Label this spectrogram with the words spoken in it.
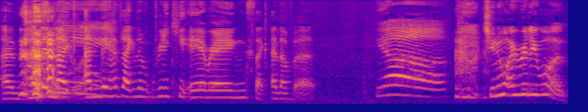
Um, and then like and they have like the really cute earrings. Like I love it. Yeah. Do you know what I really want?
